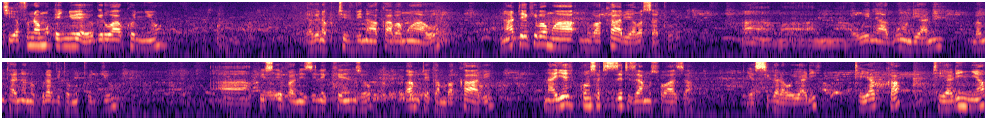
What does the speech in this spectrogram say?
kyeyafunamu ennyo yayogerwako nnyo yagenda ku tv n'akaabamu awo n'ateekebwa mu bakaabi abasatu Ah, wina agundi ani? Bamutalina no gravity omutujju Ah, chris evans ne kenzo bamuteeka mu bakaabi. Naye konsati ze tezamuswaza yasigala we yali teyakka teyalinnya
